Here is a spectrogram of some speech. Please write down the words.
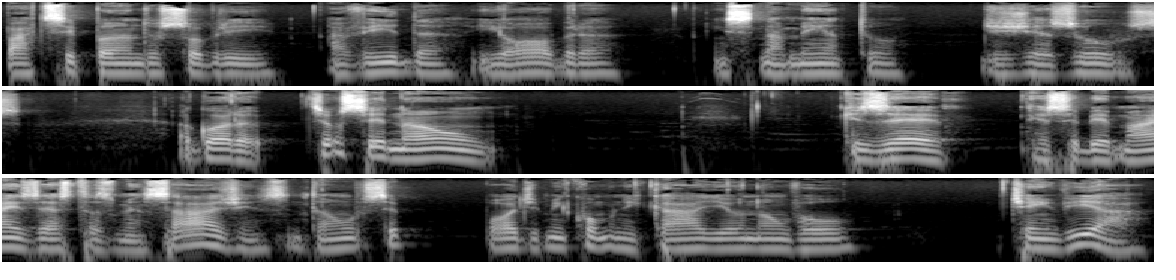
participando sobre a vida e obra, ensinamento de Jesus. Agora, se você não quiser receber mais estas mensagens, então você pode me comunicar e eu não vou te enviar.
